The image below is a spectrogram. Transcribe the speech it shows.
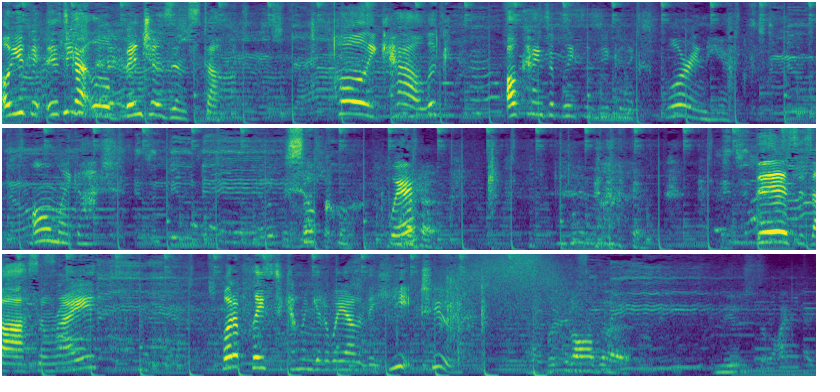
Oh, you can, it's got little benches and stuff. Holy cow, look. All kinds of places you can explore in here. Oh my gosh. So cool. Where? This is awesome, right? What a place to come and get away out of the heat, too. Look at all the new stalactites.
